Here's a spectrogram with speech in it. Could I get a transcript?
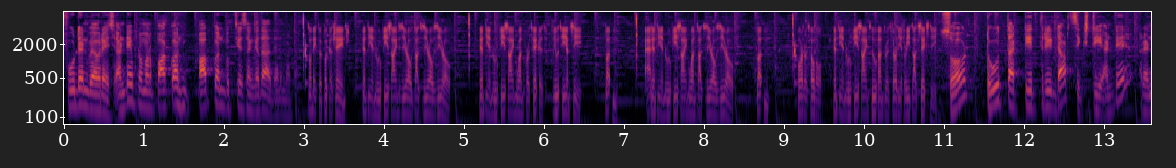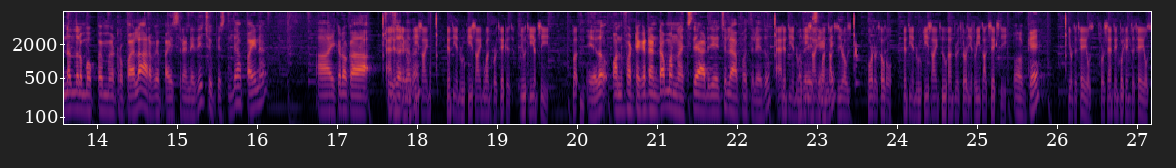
Food and beverage అంటే ఇప్పుడు మనం పాప్కార్న్ పాప్కార్న్ బుక్ చేసాం కదా అదనమాట Donate to book a change. Indian rupee sign 0.00. Indian rupee sign 1 for ticket. UTMC. Button. Add Indian rupee sign 1.00. Button. Order total. Indian rupee sign 233.60. So two thirty three dot sixty అంటే రెండు వందల ముప్పై మూడు రూపాయల అరవై పైసలు అనేది చూపిస్తుంది ఆ పైన ఇక్కడ ఒక చూసారు కదా rupee sign. Indian rupee sign 1 for ticket. UTMC. Button. ఏదో వన్ ఫర్ టికెట్ అంట మనం నచ్చితే యాడ్ చేయొచ్చు లేకపోతే లేదు Add Indian rupee sign వదిలేసేయండి 1.0. Order total. Indian rupee sign 233.60. Okay Your details. For sending booking details.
